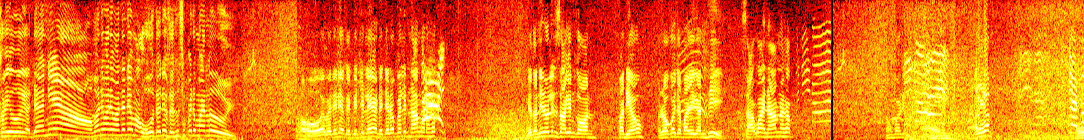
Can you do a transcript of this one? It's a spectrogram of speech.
ใครเอ่ยอะแดเนียลมาเนี่ยมาเนี่ยมาแดเนียลมาโอ้โหแดเนียลใส่ชุดสไปเดอร์แมนเลยโอ้โหไปแดเนียลแต่เปลี่ยนชุดแล้วเดี๋ยวจะเราไปเล่นน้ำกันนะครับ เดี๋ยวตอนนี้เราเล่นทรายกันก่อนป่ะเดี๋ยวเราก็จะไปกันที่สระว่ายน้ำนะครับน้องฟาริโอ้โหนี่อะไรครับเดี๋ยวหนู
